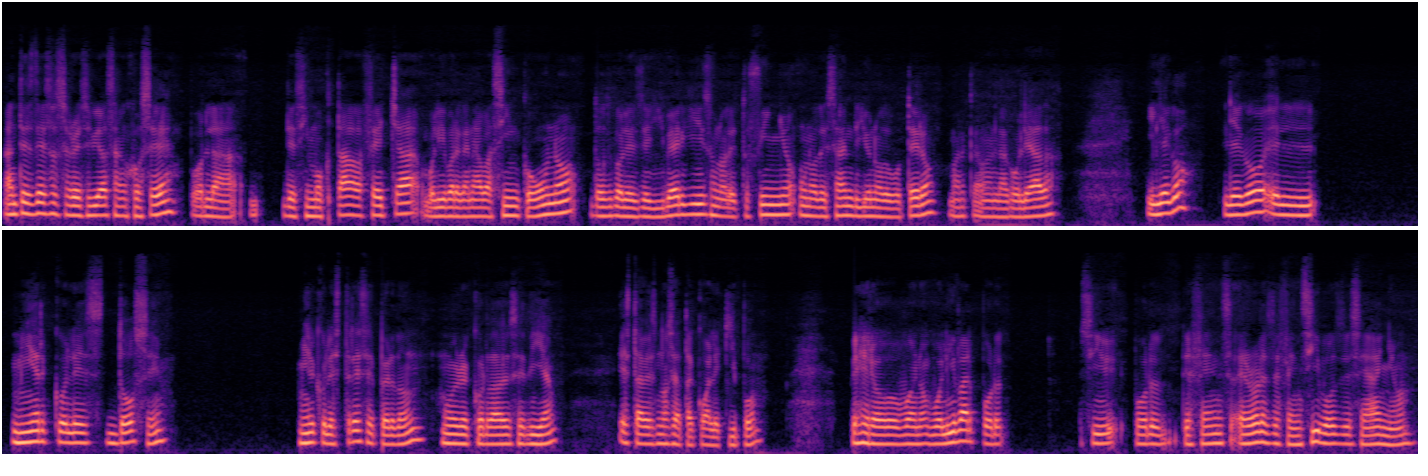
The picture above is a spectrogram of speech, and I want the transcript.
Antes de eso se recibió a San José por la decimoctava fecha. Bolívar ganaba 5-1, dos goles de Giverguis, uno de Tufiño, uno de Sandy y uno de Botero, marcaban la goleada. Y llegó, llegó el miércoles 12, miércoles 13, perdón, muy recordado ese día. Esta vez no se atacó al equipo, pero bueno, Bolívar por, sí, por defensa, errores defensivos de ese año,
